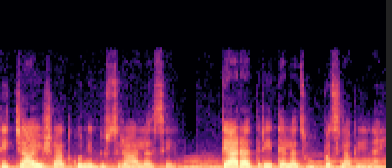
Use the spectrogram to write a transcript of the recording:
तिच्या आयुष्यात कोणी दुसरं आलं असेल. त्या रात्री त्याला झोपच लागली नाही.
